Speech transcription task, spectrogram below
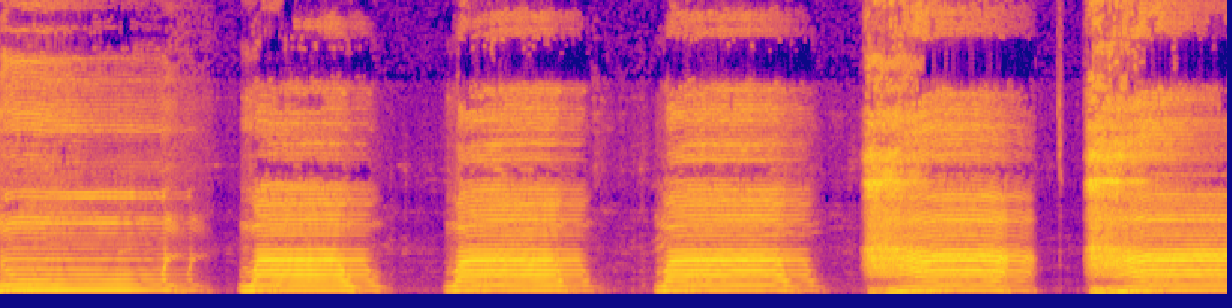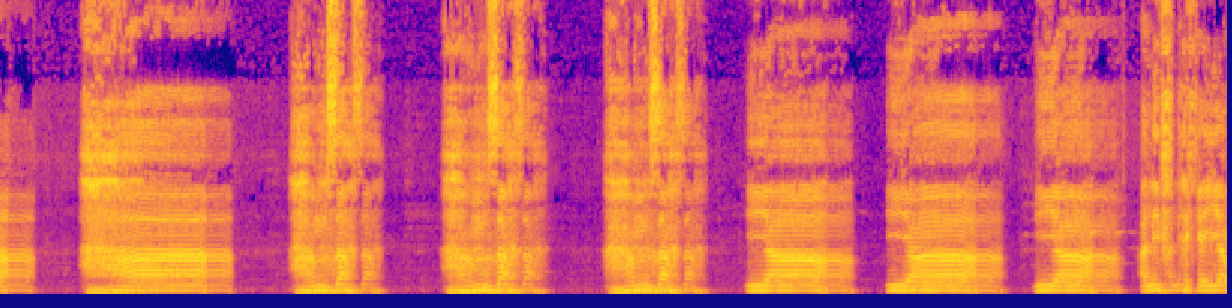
নুন, ওয়াও ওয়াও ওয়াও, হা হা হা, হামজা হামজা হামজা, ইয়া ইয়া ইয়া, আলিফ থেকে ইয়া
